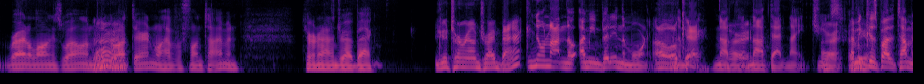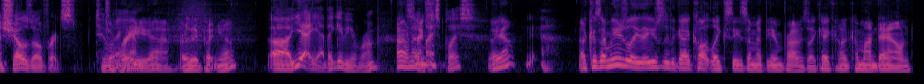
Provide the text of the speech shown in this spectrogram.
ride along as well, and we'll All go right. out there and we'll have a fun time and turn around and drive back. You gonna turn around and drive back? No, not in the. I mean, but in the morning. Oh, in the okay. morning. Not All the, right. not that night. Jeez. All right. I mean, because by the time the show's over, it's two Three, a.m. yeah. Are they putting you up? Uh, yeah, yeah. They give you a room. Oh, it's a nice. nice place. Oh yeah. Yeah. Because I'm usually usually the guy caught like sees them at the improv. He's like, hey, come, come on down.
